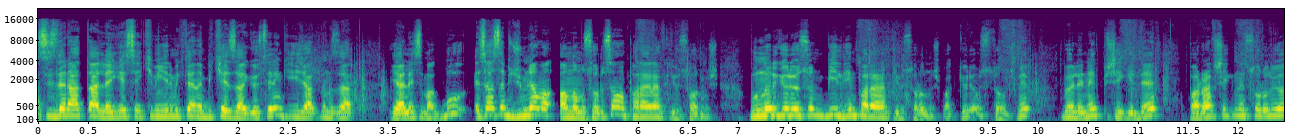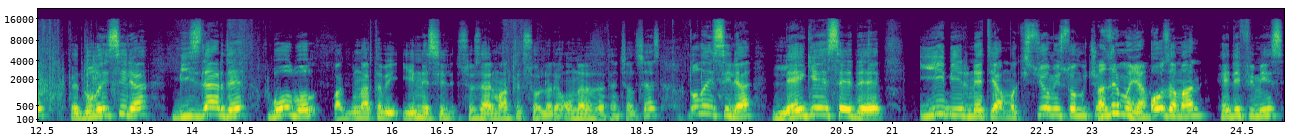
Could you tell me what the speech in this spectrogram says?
sizlere hatta LGS 2022'den de bir kez daha göstereyim ki iyice aklınıza yerleşsin. Bak bu esasında bir cümle anlamı sorusu ama paragraf gibi sormuş. Bunları görüyorsun bildiğin paragraf gibi sorulmuş. Bak görüyor musun Tonguç'um? Hep böyle net bir şekilde paragraf şeklinde soruluyor. Ve dolayısıyla bizler de bol bol bak bunlar tabii yeni nesil sözel mantık soruları. Onlara da zaten çalışacağız. Dolayısıyla LGS'de iyi bir net yapmak istiyor muyuz Tonguç'um? Hazır mı hocam? O zaman hedefimiz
